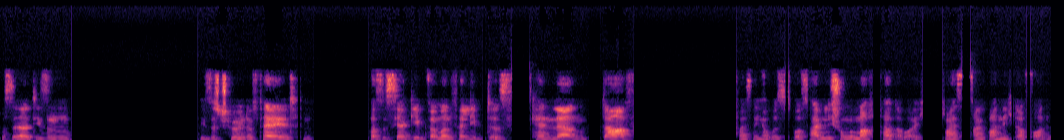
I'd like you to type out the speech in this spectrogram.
dass er diesen, dieses schöne Feld, was es ja gibt, wenn man verliebt ist, kennenlernen darf. Ich weiß nicht, ob es was heimlich schon gemacht hat, aber ich weiß einfach nicht davon.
